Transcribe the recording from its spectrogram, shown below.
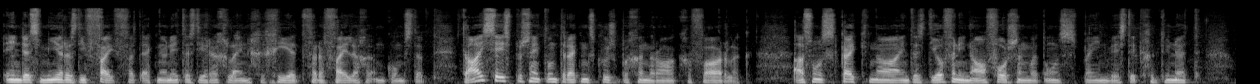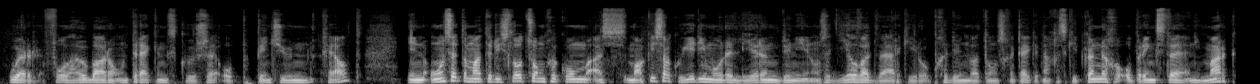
En dis meer as die 5 wat ek nou net as die riglyn gegee het vir 'n veilige inkomste. Daai 6% onttrekkingskoers begin raak gevaarlik. As ons kyk na en dit is deel van die navorsing wat ons by Investec gedoen het oor volhoubare onttrekkingskoerse op pensioengeld En ons het om tot die slotsom gekom as maakie saak hoe jy die modellering doen nie. En ons het heelwat werk hierop gedoen wat ons gekyk het na geskiedkundige opbrengste in die mark.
